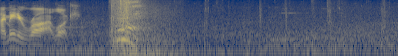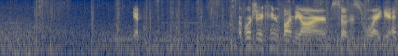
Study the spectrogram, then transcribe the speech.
I made it raw, look. Yep. Unfortunately, I couldn't find the arms, so this is what I get.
